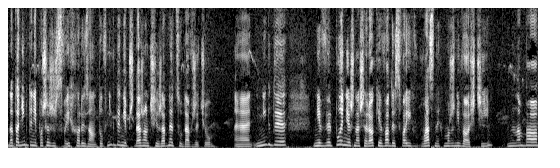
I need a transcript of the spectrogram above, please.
no to nigdy nie poszerzysz swoich horyzontów, nigdy nie przydarzą ci się żadne cuda w życiu, e, nigdy nie wypłyniesz na szerokie wody swoich własnych możliwości, no bo,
